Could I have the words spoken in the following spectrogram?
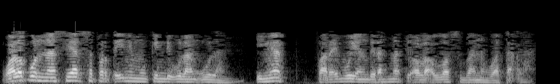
walaupun nasihat seperti ini mungkin diulang-ulang, ingat para ibu yang dirahmati oleh Allah Subhanahu wa taala.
